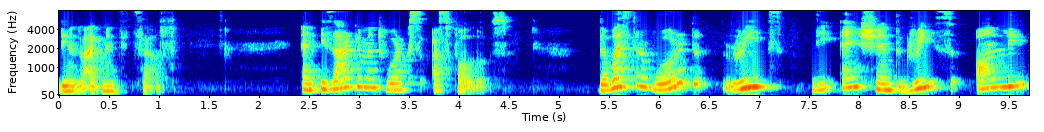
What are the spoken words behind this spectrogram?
the Enlightenment itself. And his argument works as follows The Western world reads the ancient Greece only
